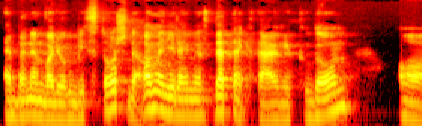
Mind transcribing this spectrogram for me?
ebben nem vagyok biztos, de amennyire én ezt detektálni tudom, a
